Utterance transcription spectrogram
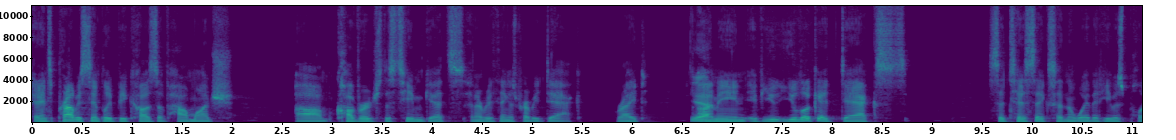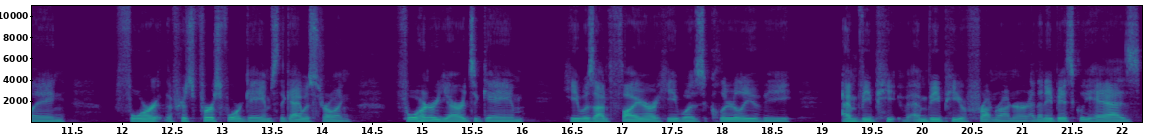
and it's probably simply because of how much um, coverage this team gets and everything, is probably Dak, right? Yeah. I mean, if you you look at Dak's statistics and the way that he was playing for the first first four games, the guy was throwing 400 yards a game. He was on fire. He was clearly the MVP MVP front runner, and then he basically has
